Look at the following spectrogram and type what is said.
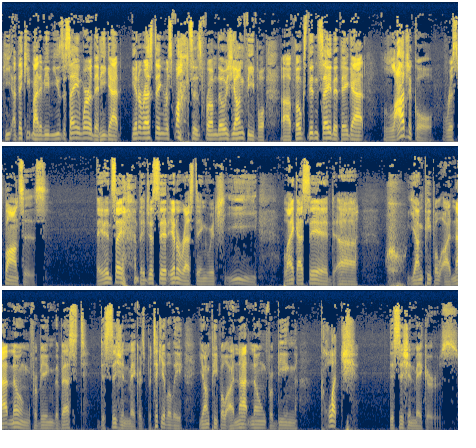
he I think he might have even used the same word that he got interesting responses from those young people. Uh, folks didn't say that they got logical responses. They didn't say they just said interesting, which like I said, uh, whew, young people are not known for being the best decision makers. Particularly, young people are not known for being clutch decision makers.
